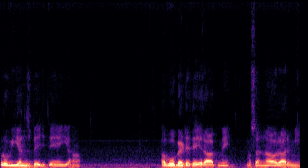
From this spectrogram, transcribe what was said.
प्रोवियंस भेजते हैं यहाँ। अब वो बैठे थे इराक़ में, मुसन्ना और आर्मी।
